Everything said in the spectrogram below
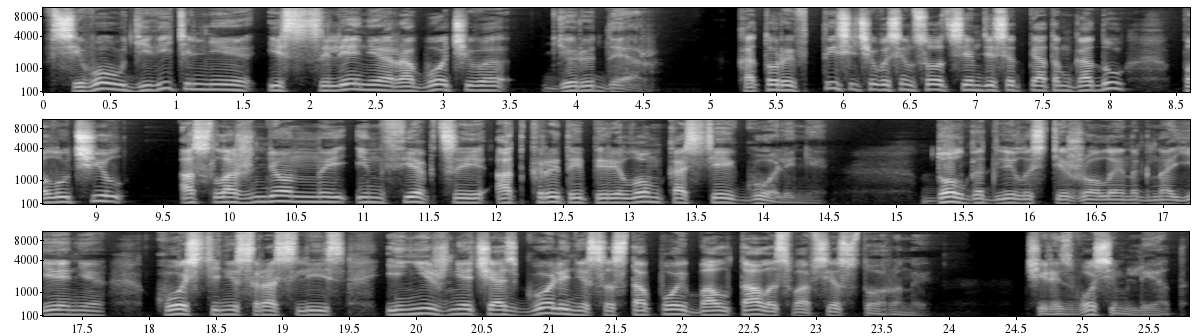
всего удивительнее исцеление рабочего Дерюдер, который в 1875 году получил осложненной инфекцией открытый перелом костей голени. Долго длилось тяжелое нагноение, кости не срослись, и нижняя часть голени со стопой болталась во все стороны. Через восемь лет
